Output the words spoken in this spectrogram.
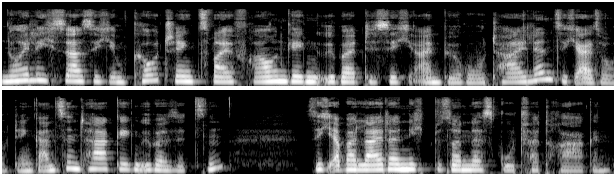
Neulich saß ich im Coaching zwei Frauen gegenüber, die sich ein Büro teilen, sich also den ganzen Tag gegenüber sitzen, sich aber leider nicht besonders gut vertragen.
